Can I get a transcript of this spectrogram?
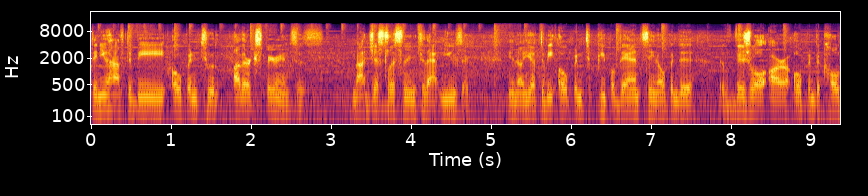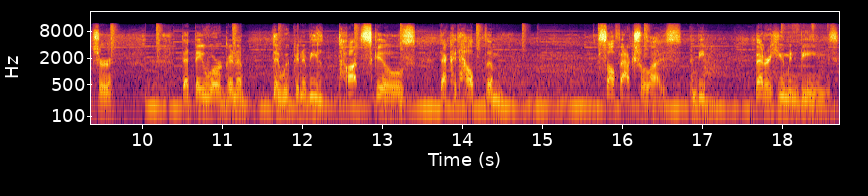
Then you have to be open to other experiences, not just listening to that music. You know, you have to be open to people dancing, open to visual art, open to culture, that they were gonna they were gonna be taught skills that could help them self-actualize and be better human beings.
